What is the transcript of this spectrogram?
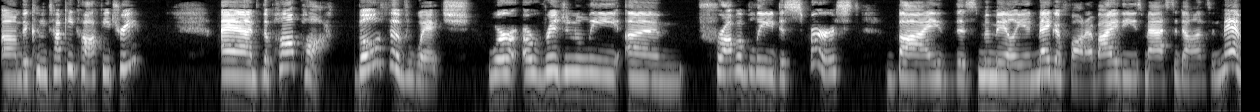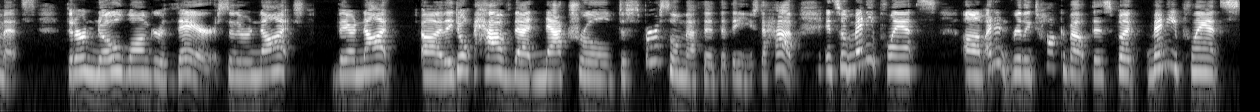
um, the Kentucky coffee tree and the pawpaw, both of which were originally um, probably dispersed by this mammalian megafauna, by these mastodons and mammoths that are no longer there. So they're not, they're not uh, they don't have that natural dispersal method that they used to have. And so many plants, um, I didn't really talk about this, but many plants,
